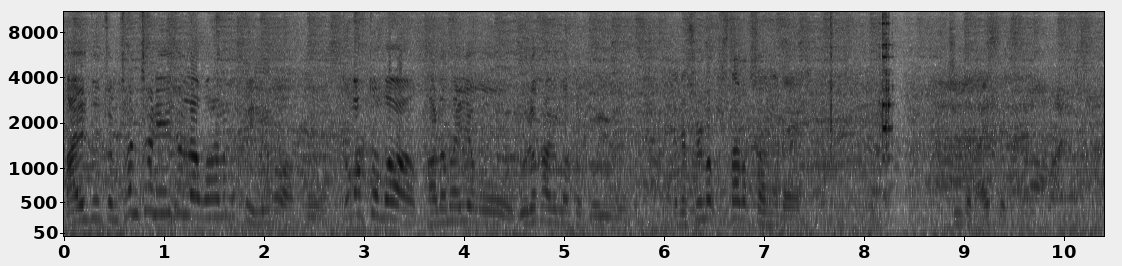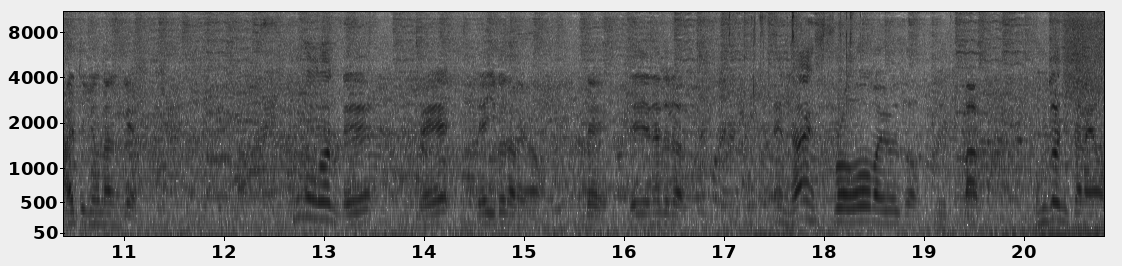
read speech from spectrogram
말도 좀 천천히 해주려고 하는 것도 있는 것 같고 또박또박 발음하려고 노력하는 것도 보이고 근데 술 먹고 스타벅스 왔는데 진짜 nice했어요. 아직도 기억나는 게 한국은 네, 네, 네 이거잖아요. 근데 내 얘네들은 hey, nice bro 막 이러면서 막 동전 있잖아요.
